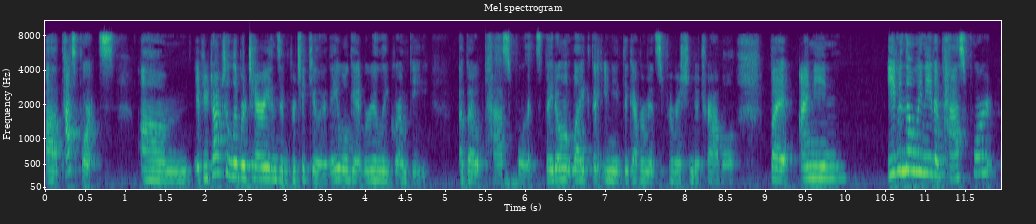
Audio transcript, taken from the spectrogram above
uh, passports. Um, if you talk to libertarians in particular, they will get really grumpy about passports. They don't like that you need the government's permission to travel. But I mean, even though we need a passport,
